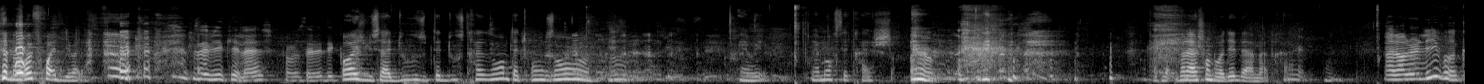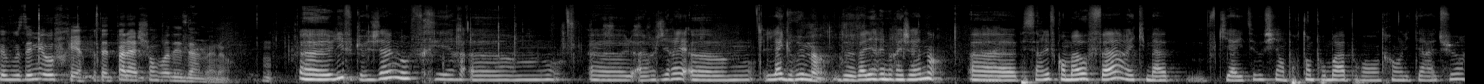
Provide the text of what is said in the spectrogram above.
ça m'a- refroidi, voilà. Vous aviez quel âge quand vous avez Ouais, découvert j'ai eu ça à 12, peut-être 12, 13 ans, peut-être 11 ans. Eh oui, l'amour c'est trash. Dans la chambre des dames après. Alors le livre que vous aimez offrir, peut-être pas la chambre des dames alors. Euh, livre que j'aime offrir, euh, euh, alors je dirais euh, L'agrume de Valérie. Euh, c'est un livre qu'on m'a offert et qui, m'a, qui a été aussi important pour moi pour entrer en littérature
